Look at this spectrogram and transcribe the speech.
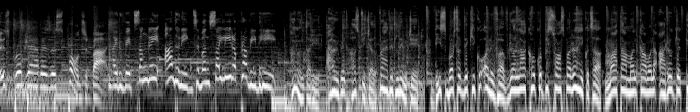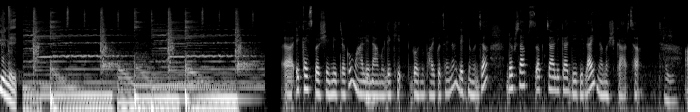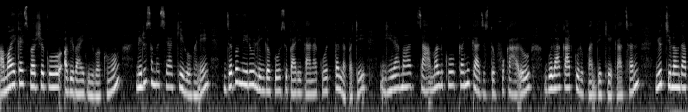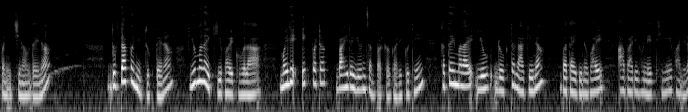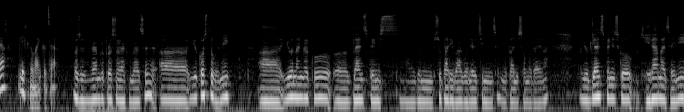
This program is sponsored by Ayurveda सँगै आधुनिक जीवनशैली र प्रविधि। Dhanvantari Ayurved hospital private limited. बिस वर्षदेखिको अनुभव र लाखौँको विश्वासमा रहेको छ माता मनकामना आरोग्य क्लिनिक। एक्काइस वर्षीय मित्रको उहाँले नाम उल्लेखित गर्नुभएको छैन लेख्नुहुन्छ। डाक्टर साहब सञ्चालिका दिदीलाई नमस्कार छ। म एक्काइस वर्षको अविवाहित युवक हुँ। मेरो समस्या के हो भने जब मेरो लिङ्गको सुपारी दानाको तल्लोपट्टि घेरामा चामलको कनिका जस्तो फोकाहरू गोलाकारको रूपमा देखिएका छन् यो चिलाउँदा पनि चिलाउँदैन। दुख्दा पनि दुख्दैन। यो मलाई के भएको होला? मैले एकपटक बाहिर यौन सम्पर्क गरेको थिएँ। कतै मलाई यो रोग त लागेन। बताइदिनु भए आभारी हुने थिएँ भनेर लेख्नु भएको छ। हजुर राम्रो प्रश्न राख्नु भएको छ यो कस्तो भने यो नाङ्गाको ग्ल्यान्स पेनिस जुन सुपारी भाग भनेर चिनिन्छ नेपाली समुदायमा यो ग्ल्यान्स पेनिसको घेरामा चाहिँ नि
